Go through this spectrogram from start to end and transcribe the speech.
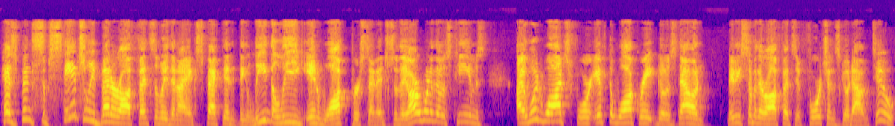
has been substantially better offensively than I expected. They lead the league in walk percentage, so they are one of those teams I would watch for if the walk rate goes down. Maybe some of their offensive fortunes go down too.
